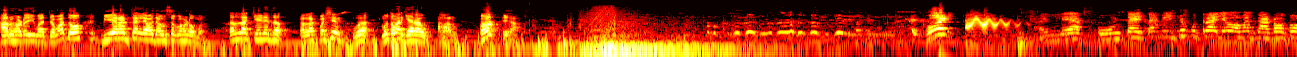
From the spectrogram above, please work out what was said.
હારું હાડો એ વાત જવા દો. બે રાન ચાલ લેવા જાવ શકો હાડો મને. કલાક ચેડે જ કલાક પછી ને? હું તમારે ઘેર આવું. હારું. હા? એ હા. ફોડ એટલે ફૂમતાય તમે શું કૂતરા જેવો અવાજ કાઢો છો.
